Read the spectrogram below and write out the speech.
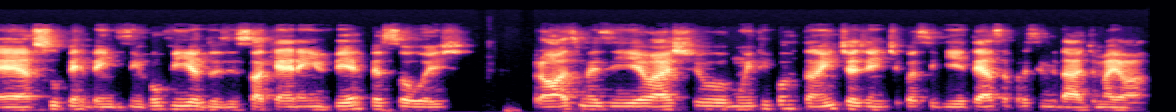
é, super bem desenvolvidos e só querem ver pessoas próximas e eu acho muito importante a gente conseguir ter essa proximidade maior.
